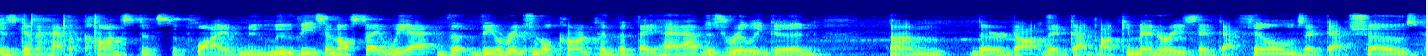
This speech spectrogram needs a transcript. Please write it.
is going to have a constant supply of new movies, and I'll say we the the original content that they have is really good. Um, they're doc, they've got documentaries, they've got films, they've got shows.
